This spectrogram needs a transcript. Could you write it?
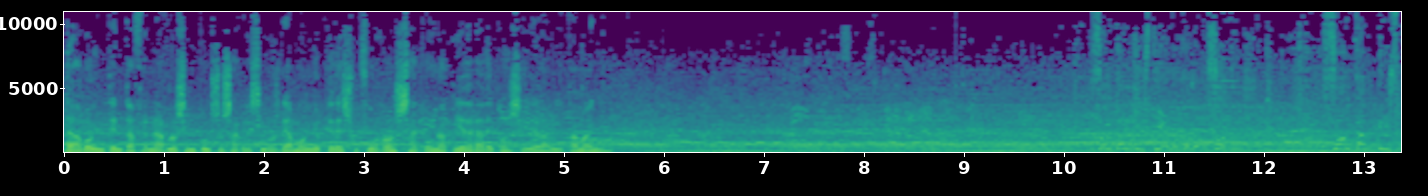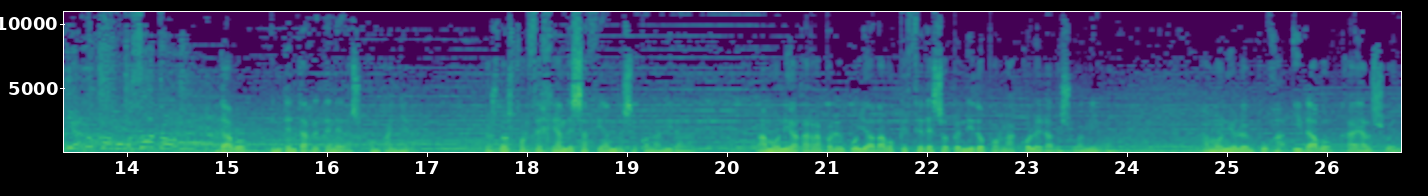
Davo intenta frenar los impulsos agresivos de Amonio que de su zurrón saca una piedra de considerable tamaño. Davo intenta retener a su compañero. Los dos forcejean desafiándose con la mirada. Amonio agarra por el cuello a Davo que cede sorprendido por la cólera de su amigo. Amonio lo empuja y Davo cae al suelo.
